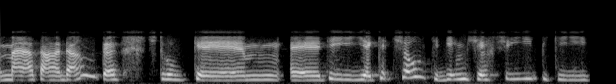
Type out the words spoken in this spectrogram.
malentendante, je trouve que euh, il y a quelque chose qui vient me chercher puis qui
